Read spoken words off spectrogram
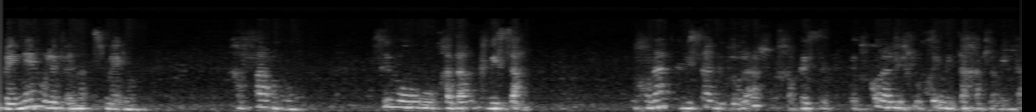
בינינו לבין עצמנו. חפרנו. עשינו חדר כביסה. מכונת כביסה גדולה שמחפשת את כל הלכלוכים מתחת למיטה.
